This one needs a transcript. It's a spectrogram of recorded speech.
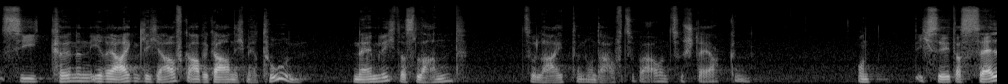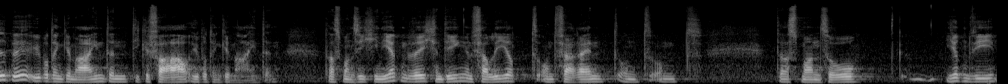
sie können ihre eigentliche Aufgabe gar nicht mehr tun, nämlich das Land zu leiten und aufzubauen, zu stärken. Und ich sehe dasselbe über den Gemeinden, die Gefahr über den Gemeinden, dass man sich in irgendwelchen Dingen verliert und verrennt und, und dass man so irgendwie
